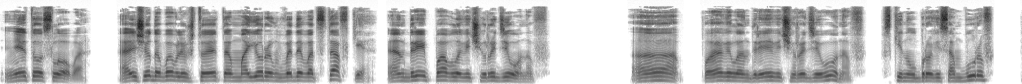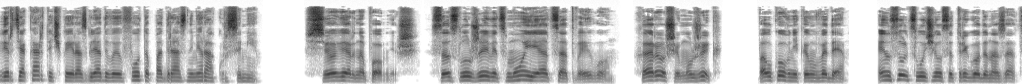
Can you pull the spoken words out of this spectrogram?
Не то слово. А еще добавлю, что это майор МВД в отставке Андрей Павлович Родионов». «А, Павел Андреевич Родионов», — вскинул брови Самбуров, вертя карточкой и разглядывая фото под разными ракурсами. «Все верно помнишь. Сослуживец мой и отца твоего. Хороший мужик. Полковник МВД. Инсульт случился три года назад.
